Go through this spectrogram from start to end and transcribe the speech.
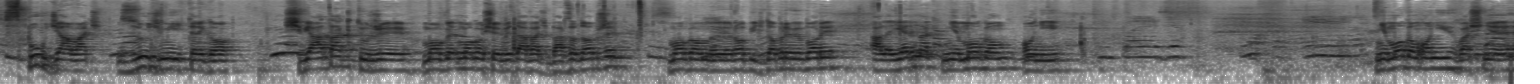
współdziałać z ludźmi tego świata, którzy mogę, mogą się wydawać bardzo dobrzy, mogą y, robić dobre wybory, ale jednak nie mogą oni nie mogą oni właśnie e,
